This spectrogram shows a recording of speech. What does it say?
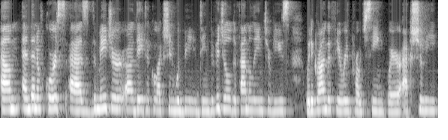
Um, and then, of course, as the major uh, data collection would be the individual, the family interviews with a ground theory approach, seeing where actually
